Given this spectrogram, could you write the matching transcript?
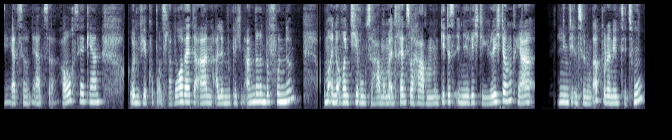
Ärztinnen und Ärzte auch sehr gern. Und wir gucken uns Laborwerte an, alle möglichen anderen Befunde, um eine Orientierung zu haben, um einen Trend zu haben. Geht es in die richtige Richtung? Ja, nimmt die Entzündung ab oder nimmt sie zu?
